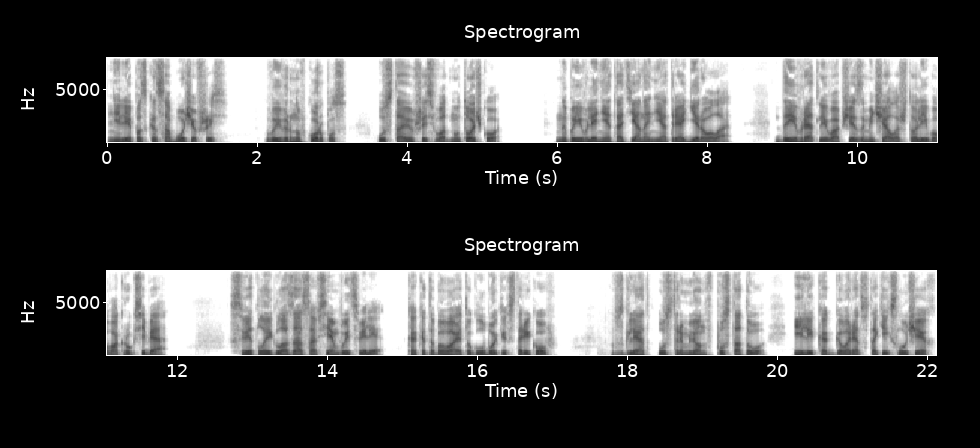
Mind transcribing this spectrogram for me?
нелепо скособочившись, вывернув корпус, уставившись в одну точку. На появление Татьяны не отреагировала, да и вряд ли вообще замечала что-либо вокруг себя. Светлые глаза совсем выцвели, как это бывает у глубоких стариков. Взгляд устремлен в пустоту, или, как говорят в таких случаях,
